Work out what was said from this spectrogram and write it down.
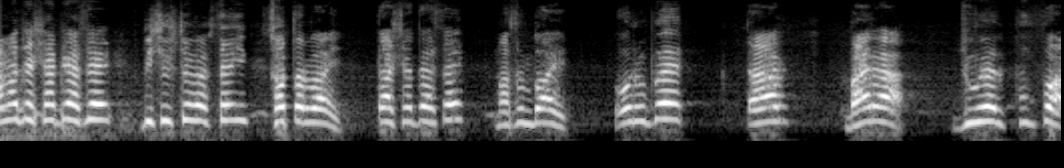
আমাদের সাথে আছে বিশিষ্ট ব্যবসায়ী ভাই। তার সাথে আছে মাসুম ভাই। ওর উপরে তার ভাইরা জুয়েল ফুফা।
